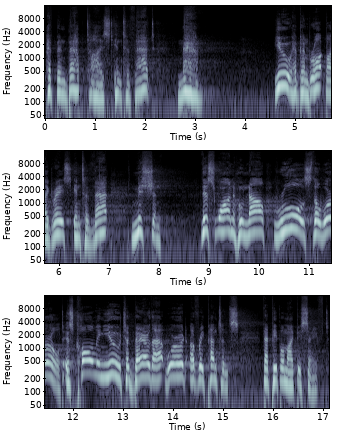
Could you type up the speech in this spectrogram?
have been baptized into that man. You have been brought by grace into that mission. This one who now rules the world is calling you to bear that word of repentance that people might be saved.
